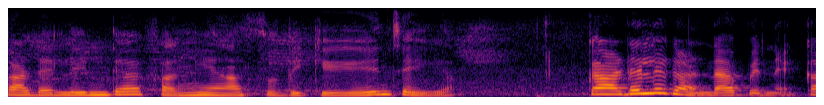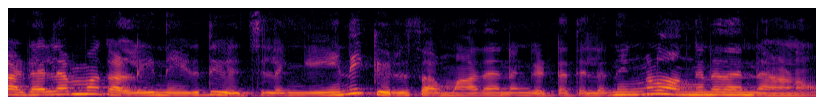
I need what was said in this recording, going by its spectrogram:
കടലിന്റെ ഭംഗി ആസ്വദിക്കുകയും ചെയ്യാം. കടൽ കണ്ടാൽ പിന്നെ കടലമ്മ കള്ളിന്ന് എഴുതി വെച്ചില്ലെങ്കിൽ എനിക്കൊരു സമാധാനം കിട്ടത്തില്ല. നിങ്ങളും അങ്ങനെ തന്നെയാണോ?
